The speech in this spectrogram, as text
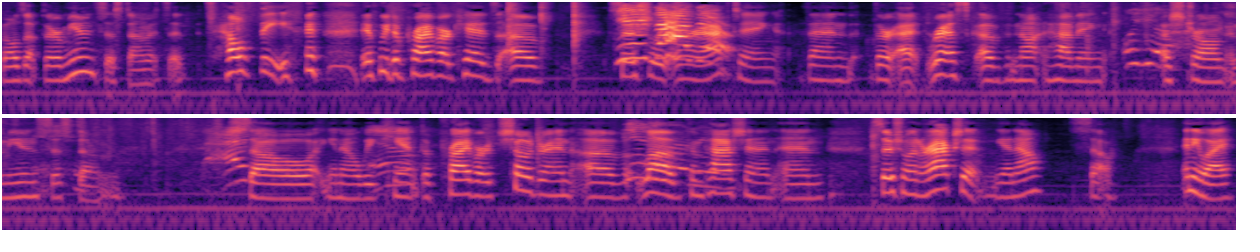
builds up their immune system. It's a, it's healthy. if we deprive our kids of socially Get out there. interacting, then they're at risk of not having Oh a strong immune system. So, you know, we can't deprive our children of love, compassion, and social interaction, you know? So, anyway,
